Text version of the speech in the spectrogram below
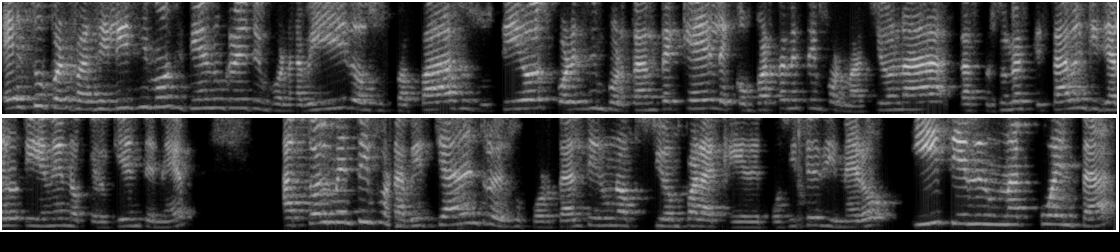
Es súper facilísimo si tienen un crédito Infonavit o sus papás o sus tíos, por eso es importante que le compartan esta información a las personas que saben que ya lo tienen o que lo quieren tener. Actualmente Infonavit ya dentro de su portal tiene una opción para que deposites dinero y tienen una cuenta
